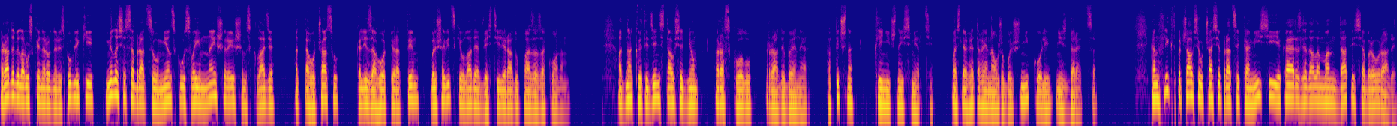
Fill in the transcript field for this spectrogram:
Рада Беларускай Народнай Рэспублікі мелася сабрацца ў Менску ў сваім найшырэйшым складзе ад таго часу, калі за год перад тым бальшавіцкія ўлады абвясцілі раду па-за законам. Аднак гэты дзень стаўся днём расколу рады БНР, фактычна клінічнай смерці. Пасля гэтага яна ўжо больш ніколі не збярэцца. Канфлікт пачаўся ў часе працы камісіі, якая разглядала мандаты сяброў рады.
